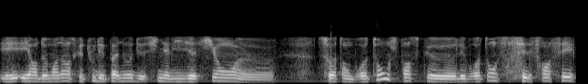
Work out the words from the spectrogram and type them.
et, et, en demandant à ce que tous les panneaux de signalisation euh, soit en breton. Je pense que les Bretons sont ces Français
